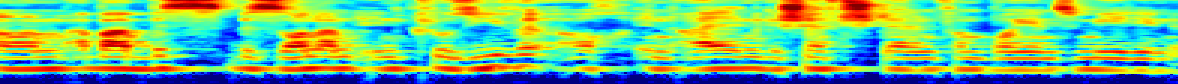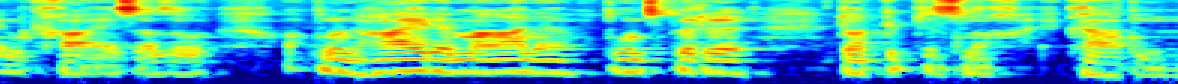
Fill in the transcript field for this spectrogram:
Ähm, aber bis, bis Sonnabend inklusive auch in allen Geschäftsstellen von Boyens Medien im Kreis. Also ob nun Heide, Mahne, Brunsbüttel, dort gibt es noch Karten.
